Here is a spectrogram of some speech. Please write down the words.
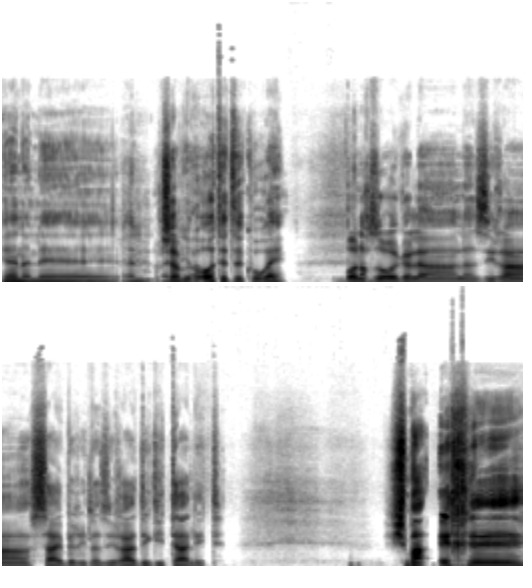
כן. על, אה, על, עכשיו- על לראות את זה קורה. בוא נחזור רגע לזירה הסייברית, לזירה הדיגיטלית. שמע, איך, אה,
